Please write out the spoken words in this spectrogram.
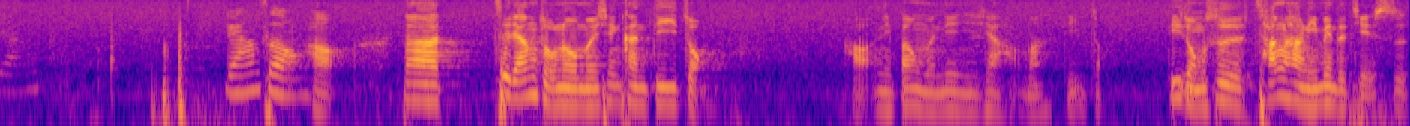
两，两种。好，那这两种呢，我们先看第一种。好，你帮我们念一下好吗？第一种，第一种是长行里面的解释。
